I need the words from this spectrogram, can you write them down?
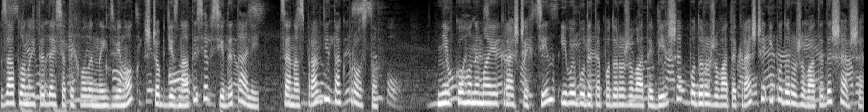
заплануйте 10-хвилинний дзвінок, щоб дізнатися всі деталі. Це насправді так просто. Ні в кого немає кращих цін, і ви будете подорожувати більше, подорожувати краще і подорожувати дешевше.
